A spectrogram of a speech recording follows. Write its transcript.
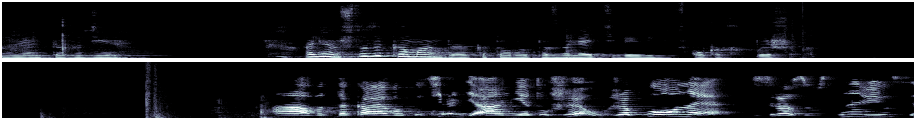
Ален, ты где? Ален, что за команда, которая позволяет тебе видеть сколько хпшек? А, вот такая вот у тебя, а нет, уже, уже полная. Ты сразу восстановился.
